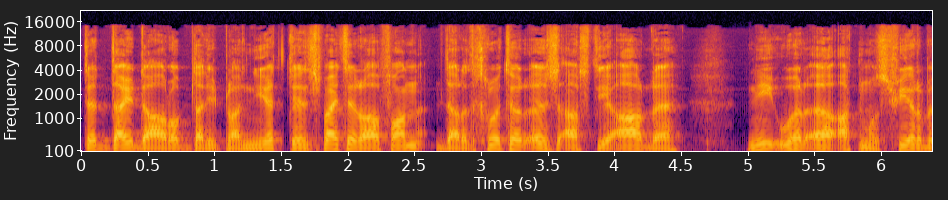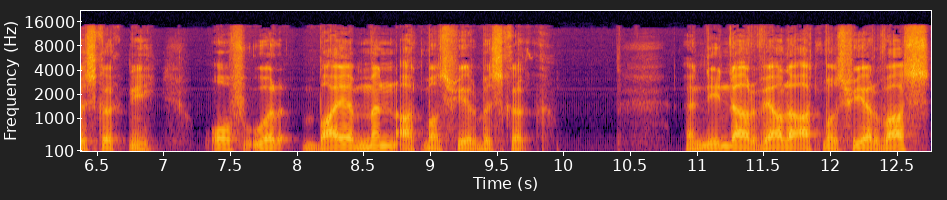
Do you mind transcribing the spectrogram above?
Dit dui daarop dat die planeet ten spyte daarvan dat dit groter is as die aarde, nie oor 'n atmosfeer beskik nie of oor baie min atmosfeer beskik. Indien daar wel 'n atmosfeer was,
